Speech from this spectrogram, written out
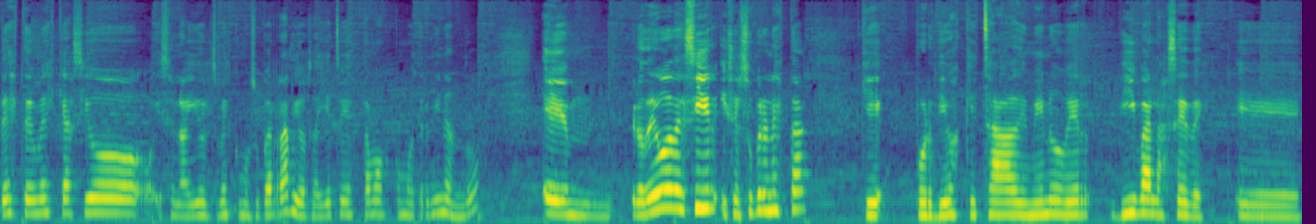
de este mes que ha sido, se nos ha ido el mes como súper rápido, o sea, y esto ya estamos como terminando. Em, pero debo decir y ser súper honesta que por Dios que echaba de menos ver viva la sede. Eh, eh,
